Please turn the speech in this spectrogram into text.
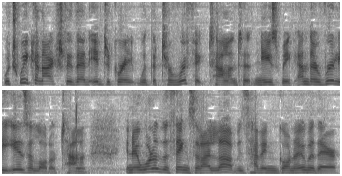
which we can actually then integrate with the terrific talent at Newsweek. And there really is a lot of talent. You know, one of the things that I love is having gone over there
